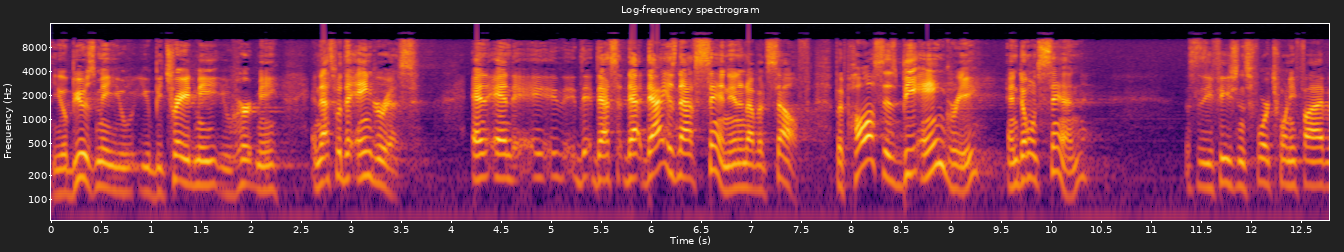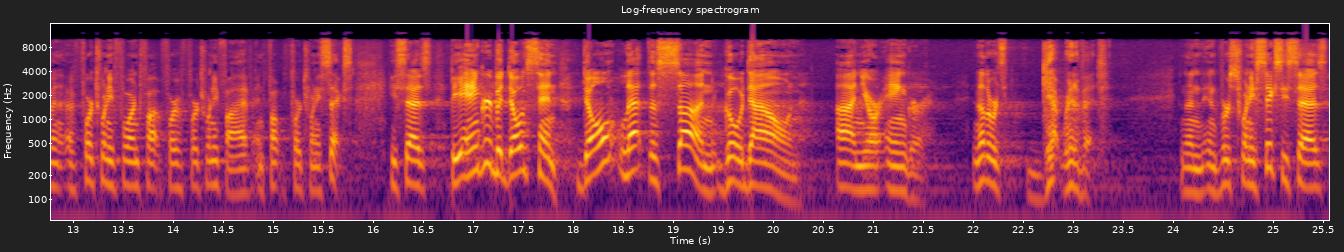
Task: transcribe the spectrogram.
You abused me, you, you betrayed me, you hurt me, and that's what the anger is. And, and uh, that's, that, that is not sin in and of itself. But Paul says, be angry and don't sin. This is Ephesians 4.25 and, uh, 4.24 and 4, 4.25 and 4.26. He says, be angry but don't sin. Don't let the sun go down on your anger. In other words, get rid of it. And then in verse 26 he says,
